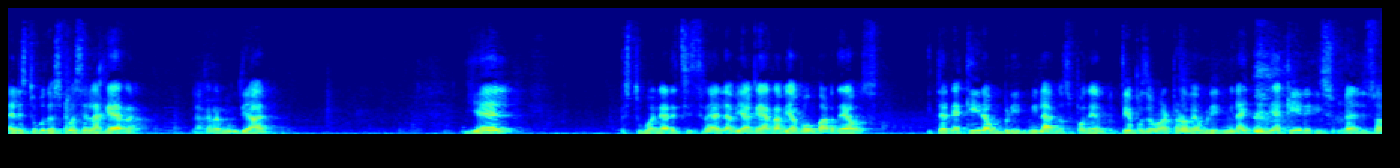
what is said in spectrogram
Él estuvo después en la guerra, la guerra mundial. Y él estuvo en Eretz Israel, había guerra, había bombardeos. Y tenía que ir a un Brit Milá. No se pone en tiempos de bombardeos, pero había un Brit Milá y tenía que ir y su- él y su,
